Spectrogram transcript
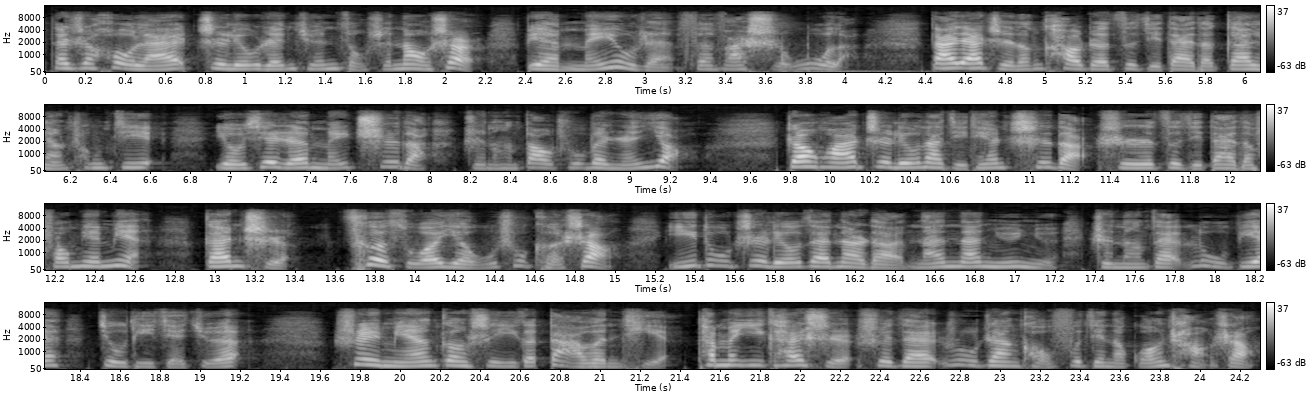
但是后来滞留人群总是闹事儿，便没有人分发食物了。大家只能靠着自己带的干粮充饥，有些人没吃的，只能到处问人要。张华滞留那几天吃的是自己带的方便面，干吃。厕所也无处可上，一度滞留在那儿的男男女女只能在路边就地解决。睡眠更是一个大问题。他们一开始睡在入站口附近的广场上，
